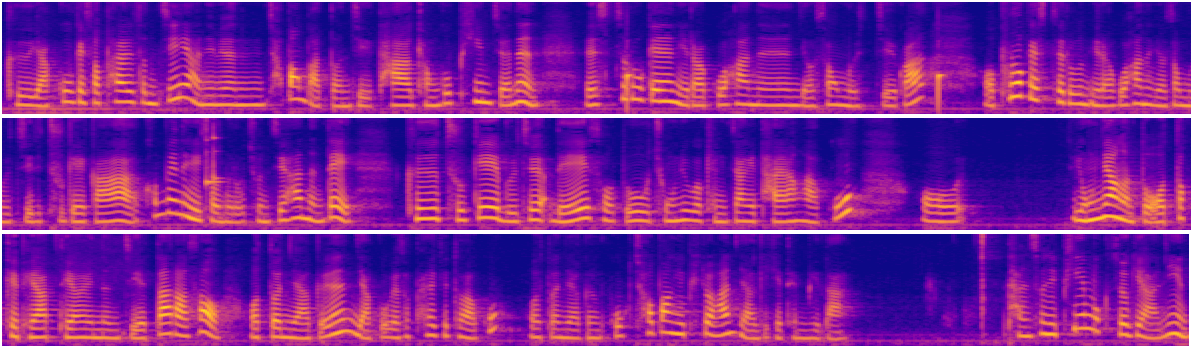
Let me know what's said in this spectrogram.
그 약국에서 팔든지 아니면 처방받든지 다 경구 피임제는 에스트로겐이라고 하는 여성 물질과 어, 프로게스테론이라고 하는 여성 물질이 두 개가 컨비네이션으로 존재하는데 그 두 개의 물질 내에서도 종류가 굉장히 다양하고 어, 용량은 또 어떻게 배합되어 있는지에 따라서 어떤 약은 약국에서 팔기도 하고 어떤 약은 꼭 처방이 필요한 약이게 됩니다. 단순히 피임 목적이 아닌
